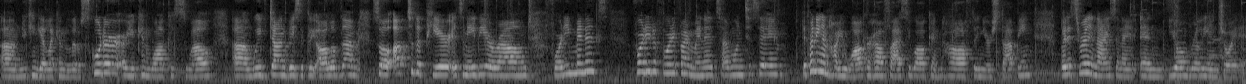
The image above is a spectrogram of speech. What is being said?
um, you can get like a little scooter or you can walk as well. Um, we've done basically all of them. So up to the pier it's maybe around 40 minutes 40 to 45 minutes I want to say depending on how you walk or how fast you walk and how often you're stopping but it's really nice and I and you'll really enjoy it.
